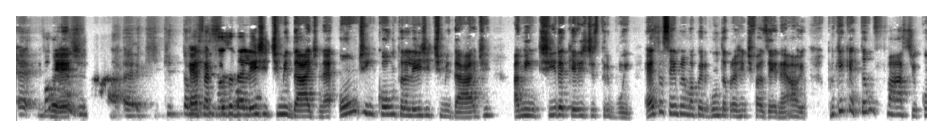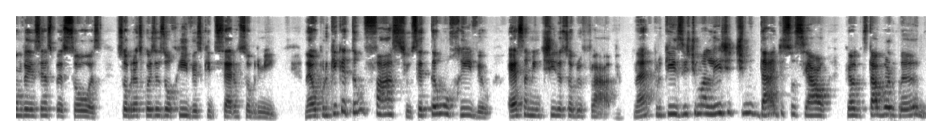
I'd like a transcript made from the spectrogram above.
É, vamos é. imaginar é, que, que também essa coisa da legitimidade, né? Onde encontra legitimidade a mentira que eles distribuem? Essa é sempre uma pergunta para a gente fazer, né, Áurea? Por que, que, é tão fácil convencer as pessoas sobre as coisas horríveis que disseram sobre mim? Né? Ou por que, é tão fácil ser tão horrível essa mentira sobre o Flávio? Né? Porque existe uma legitimidade social, que é o que está abordando,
